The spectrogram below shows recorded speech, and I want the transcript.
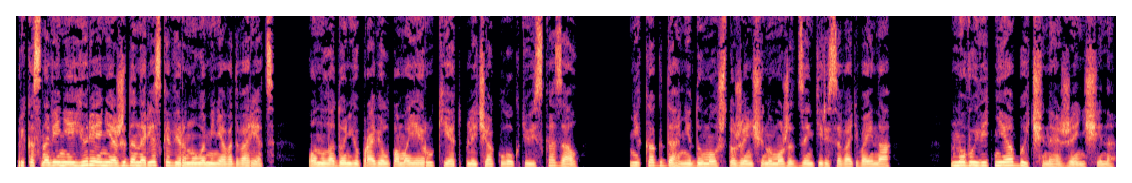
Прикосновение Юрия неожиданно резко вернуло меня во дворец. Он ладонью провел по моей руке от плеча к локтю и сказал, «Никогда не думал, что женщину может заинтересовать война. Но вы ведь необычная женщина.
